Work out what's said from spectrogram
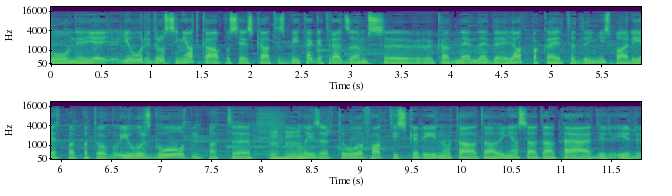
Un, ja jūri drusciņi atkāpusies, kā tas bija tagad redzams, eh, kādu ne, nedēļu atpakaļ, tad viņi vispār iet pat pa to jūras gultni. Pat, mm -hmm. Līdz ar to faktiski arī nu, tā, tā viņa asātā pēda ir, ir,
